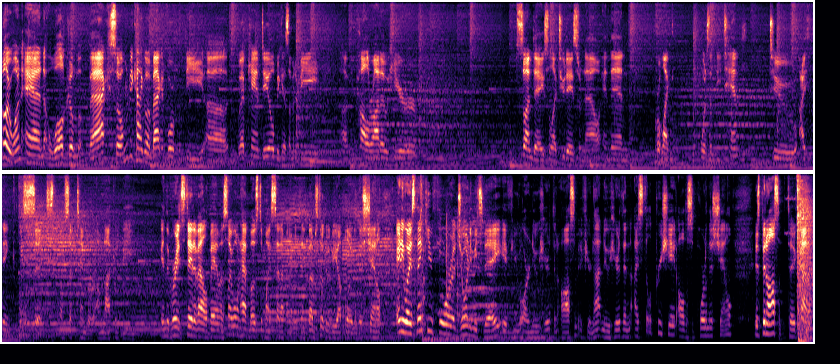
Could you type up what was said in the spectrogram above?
Hello, everyone, and welcome back. So I'm going to be kind of going back and forth with the uh, webcam deal because I'm going to be uh, in Colorado here Sunday, so like two days from now, and then from like what is it, the 10th to I think the 6th of September, I'm not going to be in the great state of Alabama, so I won't have most of my setup and everything, but I'm still going to be uploading this channel. Anyways, thank you for joining me today. If you are new here, then awesome. If you're not new here, then I still appreciate all the support on this channel. It's been awesome to kind of,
